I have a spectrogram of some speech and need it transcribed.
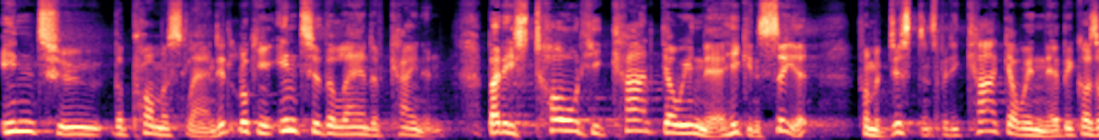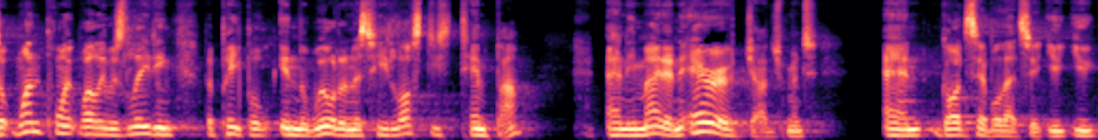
into the promised land, looking into the land of Canaan. But he's told he can't go in there. He can see it from a distance, but he can't go in there because at one point while he was leading the people in the wilderness, he lost his temper and he made an error of judgment. And God said, Well, that's it. You, you,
